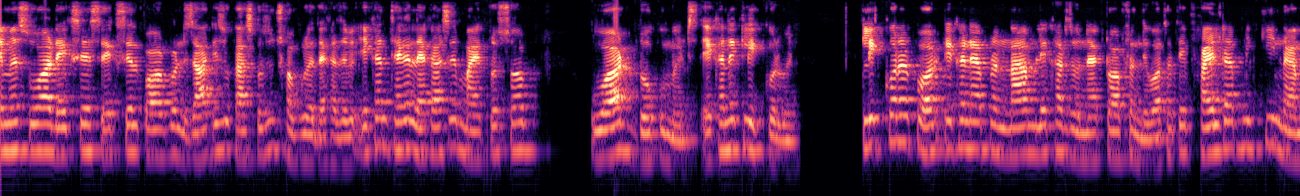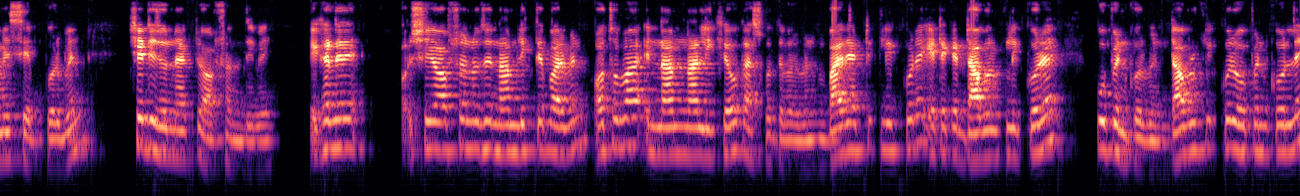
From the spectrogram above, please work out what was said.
MS, word access excel PowerPoint যা কিছু কাজ করছেন সবগুলো দেখা যাবে। এখান থেকে লেখা আছে মাইক্রোসফট ওয়ার্ড ডকুমেন্টস। এখানে ক্লিক করবেন। ক্লিক করার পর এখানে আপনার নাম লেখার জন্য একটা অপশন দেবে। অর্থাৎ এই ফাইলটা আপনি কি নামে সেভ করবেন, সেটির জন্য একটি অপশন দেবে। এখানে সেই অপশন অনুযায়ী নাম লিখতে পারবেন, অথবা নাম না লিখেও কাজ করতে পারবেন। বাইরে একটি ক্লিক করে এটাকে ডাবল ক্লিক করে ওপেন করবেন। ডাবল ক্লিক করে ওপেন করলে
